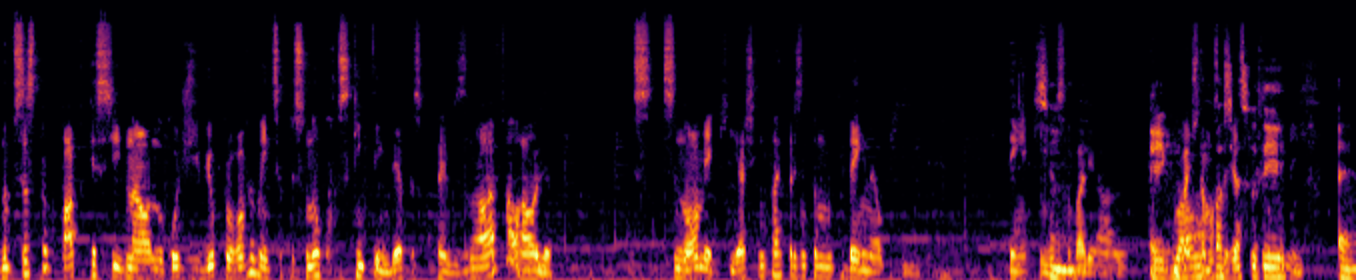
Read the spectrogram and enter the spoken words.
não precisa se preocupar, porque se na, no code review, provavelmente, se a pessoa não conseguir entender, a pessoa que está revisando, ela vai falar, olha, esse, nome aqui acho que não está representando muito bem, né? O que tem aqui Sim. nessa variável. É igual o processo de é,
